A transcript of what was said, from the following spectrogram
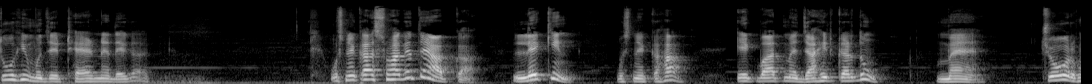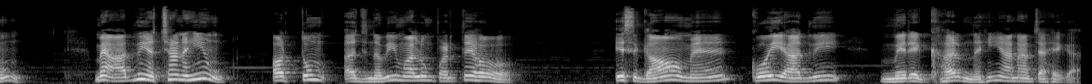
तू ही मुझे ठहरने देगा। उसने कहा, स्वागत है आपका। लेकिन उसने कहा, एक बात मैं ज़ाहिर कर दूँ मैं चोर हूँ। मैं आदमी अच्छा नहीं हूँ, और तुम अजनबी मालूम पड़ते हो। इस गाँव में कोई आदमी मेरे घर नहीं आना चाहेगा,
